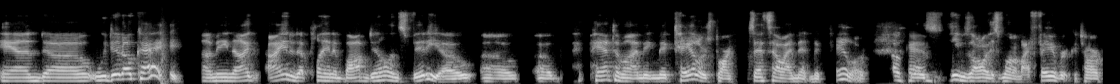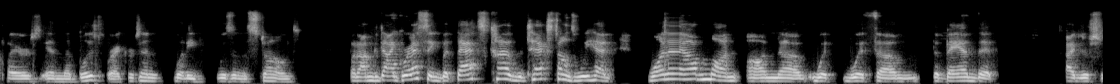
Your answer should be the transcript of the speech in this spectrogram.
and uh, we did okay. I mean, I I ended up playing in Bob Dylan's video, uh, uh, pantomiming Mick Taylor's parts. That's how I met Mick Taylor. Okay. He was always one of my favorite guitar players in the Blues Breakers, and when he was in the Stones. But I'm digressing. But that's kind of the Textones. We had one album on on uh, with with um, the band that I just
